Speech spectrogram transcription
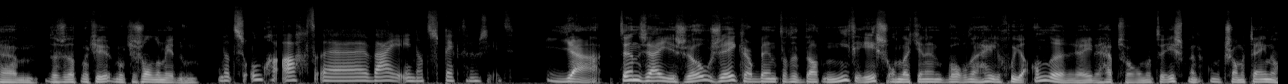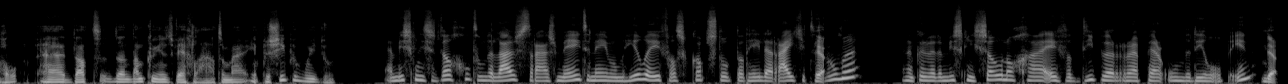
Um, dus dat moet je, moet je zonder meer doen. En dat is ongeacht waar je in dat spectrum zit. Ja, tenzij je zo zeker bent dat het dat niet is, omdat je een, bijvoorbeeld een hele goede andere reden hebt waarom het er is, maar daar kom ik zo meteen nog op, uh, dat, dan, dan kun je het weglaten. Maar in principe moet je het doen. En misschien is het wel goed om de luisteraars mee te nemen om heel even als kapstok dat hele rijtje te noemen. En dan kunnen we er misschien zo nog uh, even wat dieper uh, per onderdeel op in. Ja,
